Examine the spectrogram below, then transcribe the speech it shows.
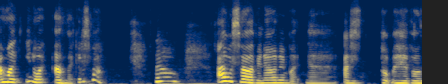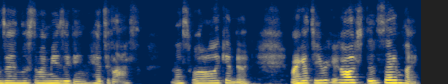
I'm like, you know what? I'm not gonna smile. So I would smile every now and then, but nah, I just put my headphones in, listen to my music, and head to class. And that's what all I kept doing. When I got to Eureka College, did the same thing.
